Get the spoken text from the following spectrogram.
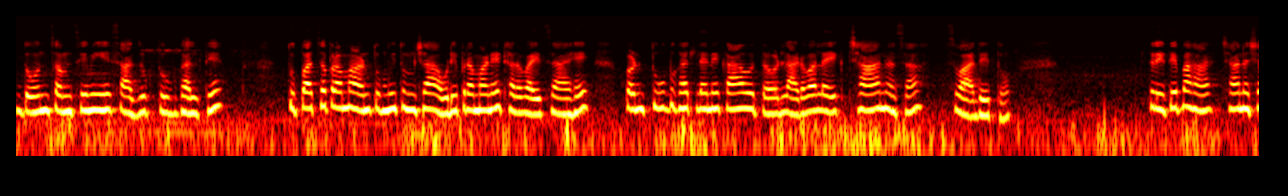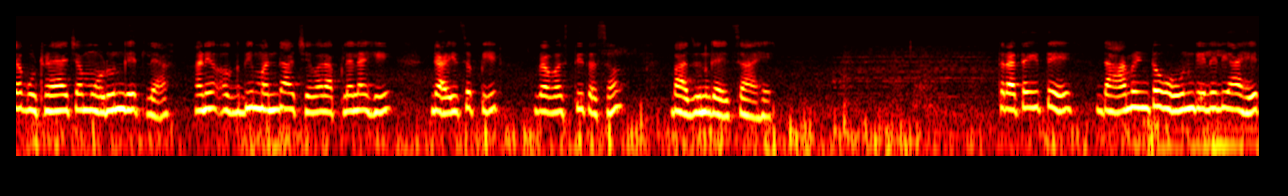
दोन चमचे मी हे साजूक तूप घालते. तुपाचं प्रमाण तुम्ही तुमच्या आवडीप्रमाणे ठरवायचं आहे पण तूप घातल्याने काय होतं? लाडवाला एक छान असा स्वाद येतो. तर इथे पहा छान अशा गुठळ्याच्या मोडून घेतल्या आणि अगदी मंद आचेवर आपल्याला हे डाळीचं पीठ व्यवस्थित असं भाजून घ्यायचं आहे. तर आता इथे दहा मिनटं होऊन गेलेली आहेत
